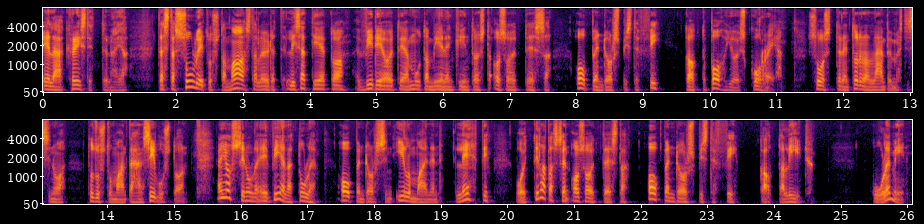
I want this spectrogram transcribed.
elää kristittynä ja tästä sulitusta maasta löydät lisätietoa, videoita ja muuta mielenkiintoista osoitteessa opendoors.fi kautta Pohjois-Korea. Suosittelen todella lämpimästi sinua tutustumaan tähän sivustoon. Ja jos sinulle ei vielä tule Open Doorsin ilmainen lehti, voit tilata sen osoitteesta opendoors.fi kautta liity. Kuulemiin.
